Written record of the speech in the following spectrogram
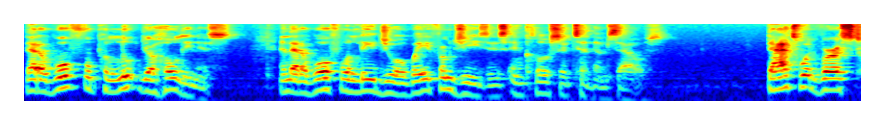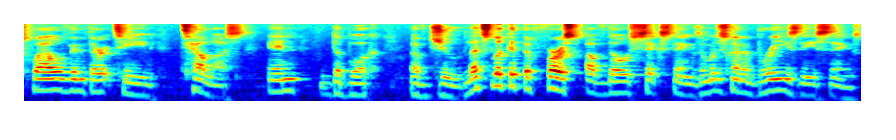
that a wolf will pollute your holiness, and that a wolf will lead you away from Jesus and closer to themselves. That's what verse 12 and 13 tell us in the book of Jude. Let's look at the first of those six things, and we're just going to breeze these things.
